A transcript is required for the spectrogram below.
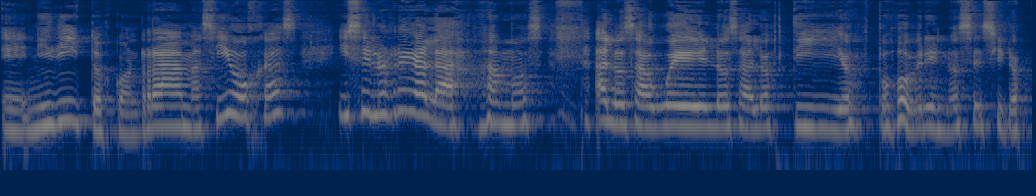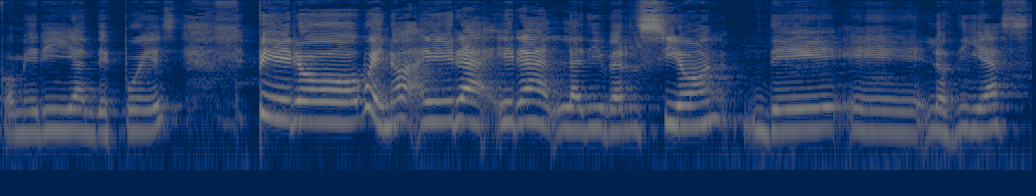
eh, niditos con ramas y hojas y se los regalábamos a los abuelos, a los tíos, pobres, no sé si los comerían después. Pero bueno, era, era la diversión de eh, los días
